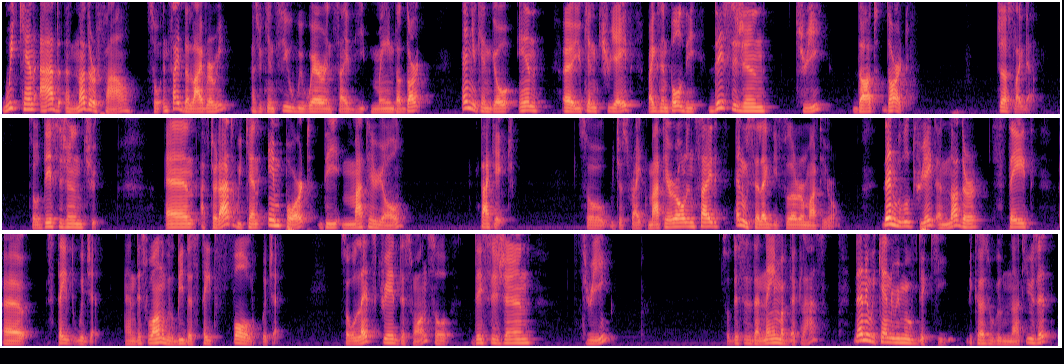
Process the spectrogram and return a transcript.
We can add another file. So inside the library, as you can see, we were inside the main.dart and you can go in, uh, you can create, by example, the decision tree.dart. Just like that. So decision tree. And after that, we can import the material package. So we just write material inside and we select the Flutter material. Then we will create another state, uh, state widget. And this one will be the stateful widget. So let's create this one. So decision tree. So this is the name of the class. Then we can remove the key because we will not use it.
